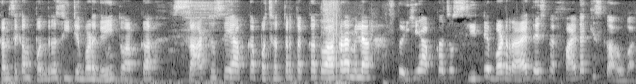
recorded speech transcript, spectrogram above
कम से कम पंद्रह सीटें बढ़ गई तो आपका साठ से आपका पचहत्तर तक का तो आंकड़ा मिला। तो ये आपका जो सीटें बढ़ रहा है तो इसमें फ़ायदा किसका होगा?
